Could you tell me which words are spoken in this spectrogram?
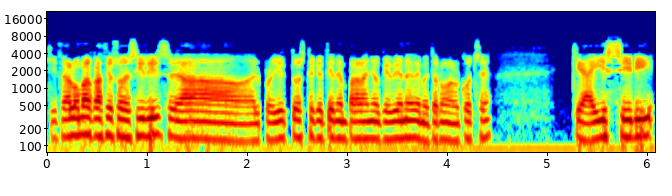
quizá lo más gracioso de Siri sea el proyecto este que tienen para el año que viene de meterlo en el coche, que ahí Siri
